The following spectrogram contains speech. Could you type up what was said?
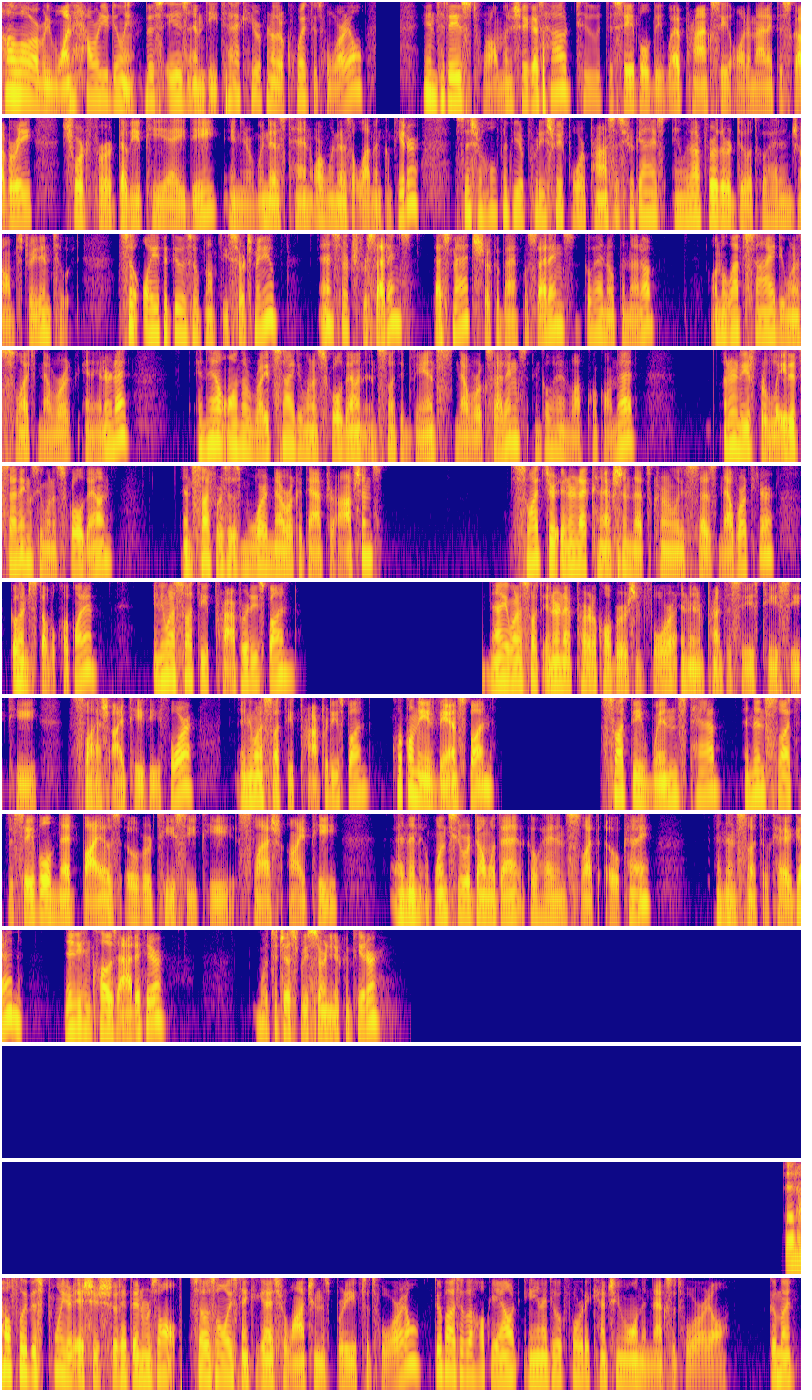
Hello everyone, how are you doing? This is MD Tech here with another quick tutorial. In today's tutorial, I'm going to show you guys how to disable the Web Proxy Automatic Discovery, short for WPAD, in your Windows 10 or Windows 11 computer. So this should hopefully be a pretty straightforward process here guys, and without further ado, let's go ahead and jump straight into it. So all you have to do is open up the search menu and search for settings, best match, or go back with settings. Go ahead and open that up. On the left side, you want to select Network and Internet. And now on the right side, you want to scroll down and select Advanced Network Settings and go ahead and left click on that. Underneath Related Settings, you want to scroll down and select where it says More Network Adapter Options. Select your internet connection that currently says Network here. Go ahead and just double click on it. And you want to select the Properties button now you want to select Internet Protocol version 4 and then in parentheses TCP slash IPv4. And you want to select the Properties button. Click on the Advanced button. Select the WINS tab and then select Disable Net BIOS over TCP slash IP. And then once you are done with that, go ahead and select OK. And then select OK again. Then you can close out of here. It just restarting your computer? And hopefully this point your issue should have been resolved. So as always, thank you guys for watching this brief tutorial. I do hope I was able to help you out, and I do look forward to catching you all in the next tutorial. Goodbye.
